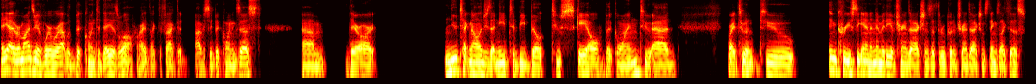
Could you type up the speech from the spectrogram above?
and yeah, it reminds me of where we're at with Bitcoin today as well, right? Like the fact that obviously Bitcoin exists. Um, there are new technologies that need to be built to scale Bitcoin to add right to to increase the anonymity of transactions, the throughput of transactions, things like this.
